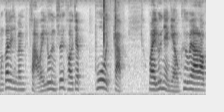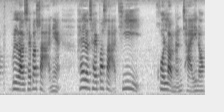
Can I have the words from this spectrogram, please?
มันก็เลยจะเป็นภาษาวัยรุ่น ซึ่งเขาจะพูดกับวัยรุ่นอย่างเดียว คือเวลาเราเวลาเราใช้ภาษาเนี่ยให้เราใช้ภาษาที่ คนเหล่านั้นใช้เนาะ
